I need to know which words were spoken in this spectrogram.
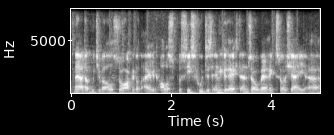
Nou ja, dan moet je wel zorgen dat eigenlijk alles precies goed is ingericht en zo werkt zoals jij uh,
